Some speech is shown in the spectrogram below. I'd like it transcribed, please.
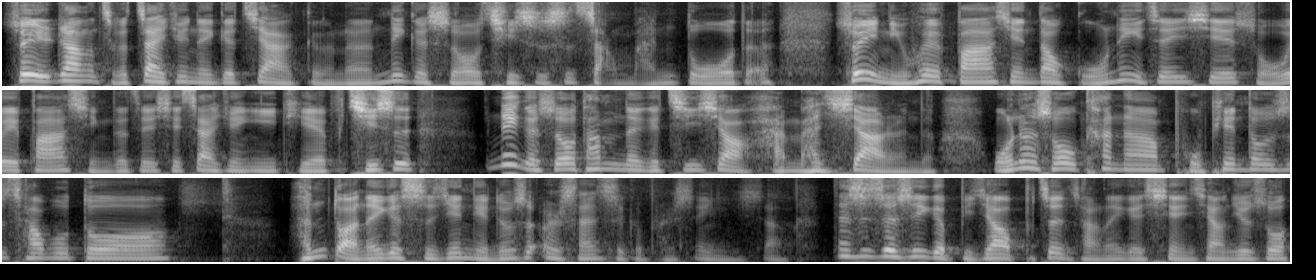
所以让整个债券的一个价格呢，那个时候其实是涨蛮多的。所以你会发现到国内这一些所谓发行的这些债券 ETF，其实那个时候他们那个绩效还蛮吓人的。我那时候看啊，普遍都是差不多。很短的一个时间点都是二三十个 percent 以上，但是这是一个比较不正常的一个现象，就是说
